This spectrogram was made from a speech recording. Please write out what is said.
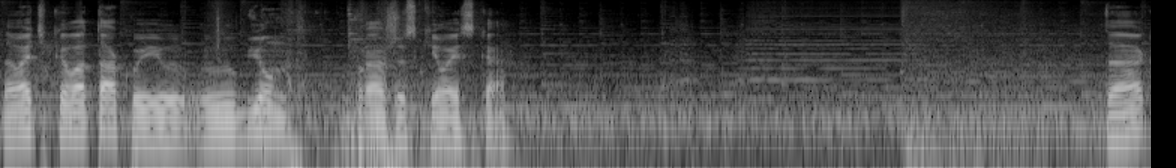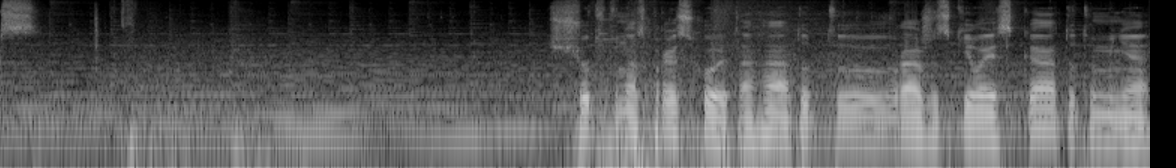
Давайте-ка в атаку и, убьем вражеские войска. Такс. Что тут у нас происходит? Ага, тут э, вражеские войска, тут у меня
